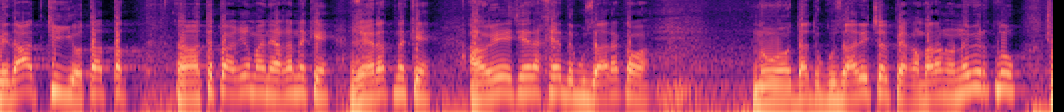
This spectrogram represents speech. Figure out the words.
بدعت کی یو ته ته په هغه معنی هغه نه کې غیرت نه کې او یې چې خیر د گزاره کوه نو دا د گزارې چل پیغمبرانو نه ورتلو چې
